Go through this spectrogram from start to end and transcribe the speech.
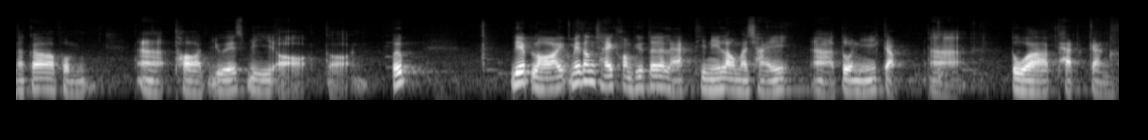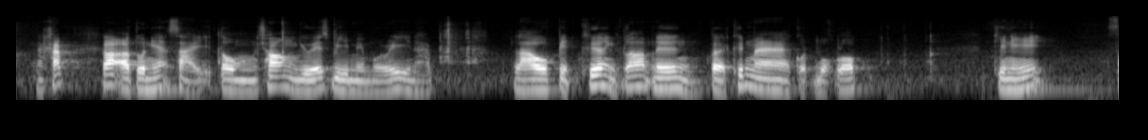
แล้วก็ผมอถอด USB ออกก่อนปุ๊บเรียบร้อยไม่ต้องใช้คอมพิวเตอร์แล้ว ทีนี้เรามาใช้ตัวนี้กับตัวแพดกัน นะครับ ก็เอาตัวนี้ใส่ตรงช่อง USB memory นะครับ เราปิดเครื่องอีกรอบนึง เปิดขึ้นมากดบวกลบ ทีนี้ไฟ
